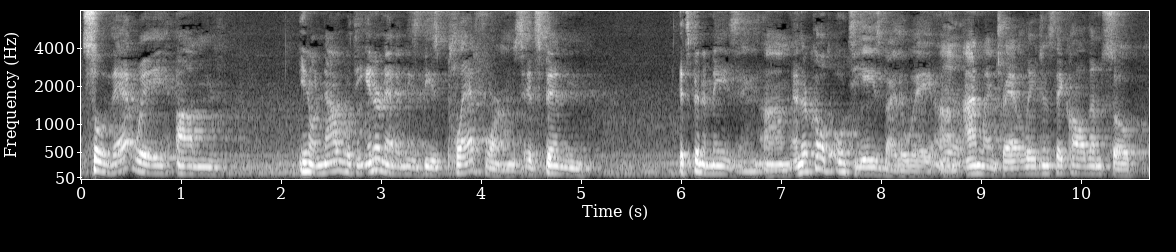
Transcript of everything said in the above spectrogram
so that way, um, you know, now with the internet and these these platforms, it's been it's been amazing. Um, and they're called OTAs, by the way, um, Yeah. online travel agents they call them. So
